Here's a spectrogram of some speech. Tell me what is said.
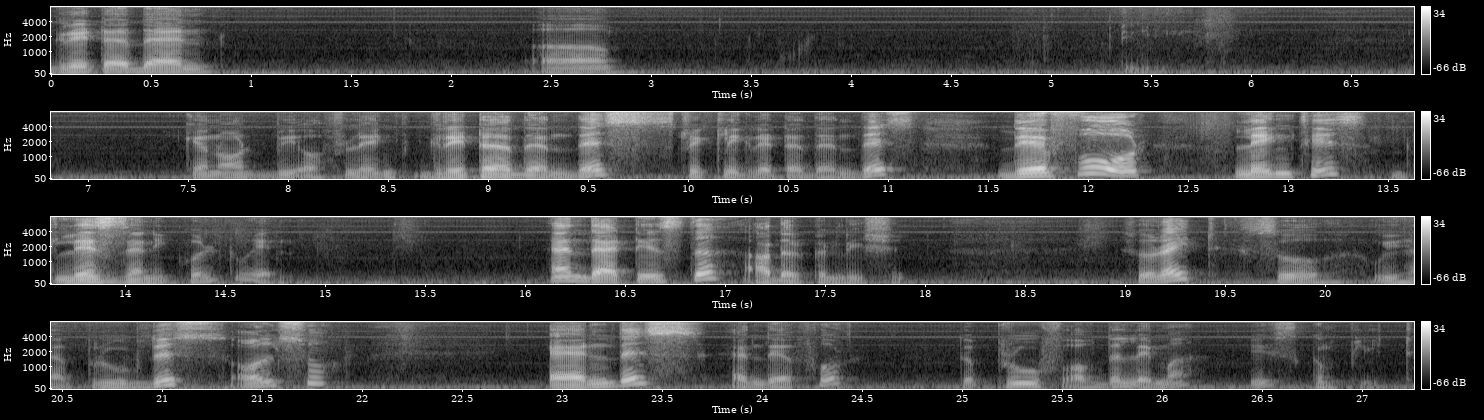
greater than uh, cannot be of length greater than this strictly greater than this. Therefore, length is less than equal to n and that is the other condition. So, right. So, we have proved this also and this and therefore, the proof of the lemma is complete.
